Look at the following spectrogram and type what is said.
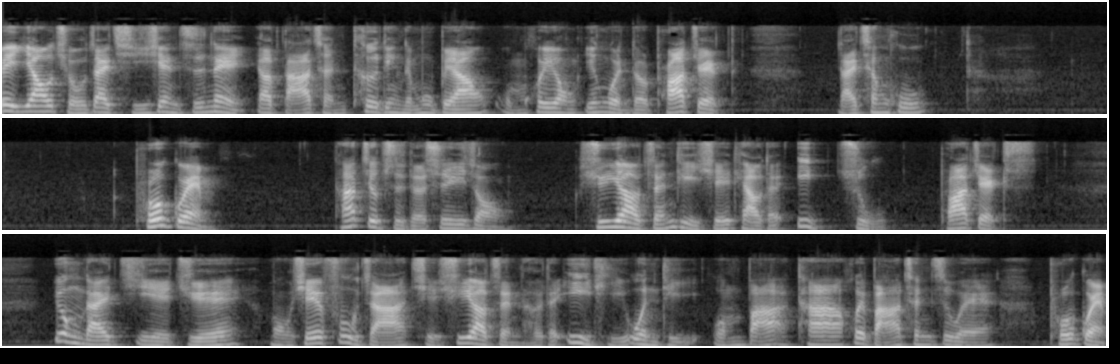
被要求在期限之内要达成特定的目标，我们会用英文的 project 来称呼。Program 它就指的是一种需要整体协调的一组 projects，用来解决某些复杂且需要整合的议题问题，我们把它会把它称之为 program。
